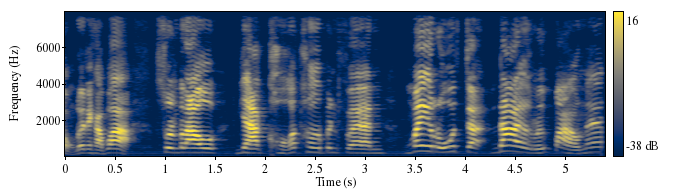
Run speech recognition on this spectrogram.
ส่งด้วยนะครับว่า ส่วนเราอยากขอเธอเป็นแฟน ไม่รู้จะได้หรือเปล่านะ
